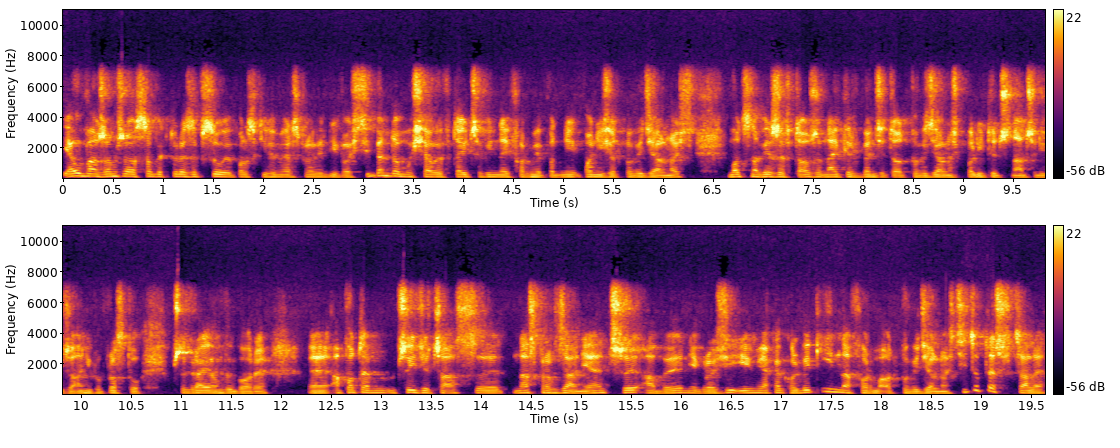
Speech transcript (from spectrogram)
Ja uważam, że osoby, które zepsuły polski wymiar sprawiedliwości, będą musiały w tej czy w innej formie ponieść odpowiedzialność. Mocno wierzę w to, że najpierw będzie to odpowiedzialność polityczna, czyli że oni po prostu przegrają wybory, e, a potem przyjdzie czas e, na sprawdzanie, czy aby nie grozi im jakakolwiek inna forma odpowiedzialności, co też wcale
